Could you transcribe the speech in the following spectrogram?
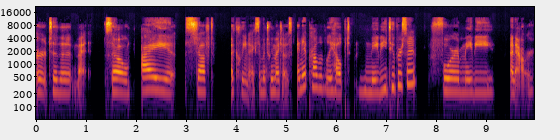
or to the Met. So I stuffed a Kleenex in between my toes, and it probably helped maybe 2% for maybe an hour.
